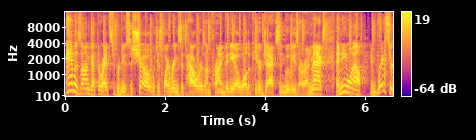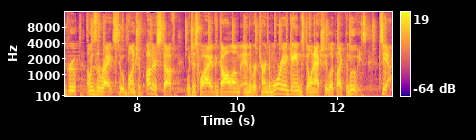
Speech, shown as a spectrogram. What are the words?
Amazon got the rights to produce a show, which is why Rings of Power is on Prime Video while the Peter Jackson movies are on Max. And meanwhile, Embracer Group owns the rights to a bunch of other stuff, which is why the Gollum and the Return to Moria games don't actually look like the movies. So yeah,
